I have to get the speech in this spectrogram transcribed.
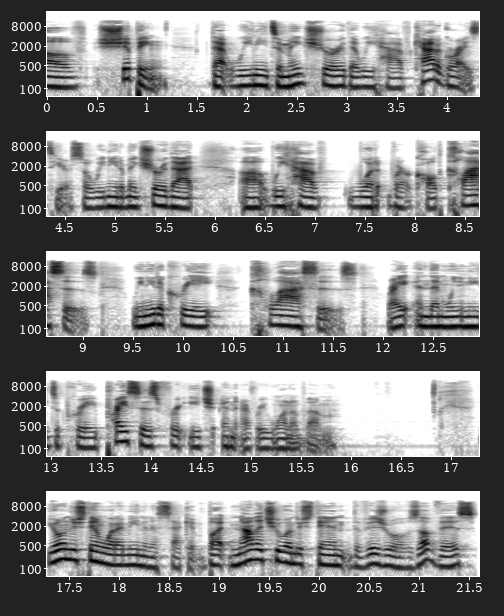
of shipping that we need to make sure that we have categorized here. So we need to make sure that uh, we have what, what are called classes. We need to create classes, right? And then we need to create prices for each and every one of them. You'll understand what I mean in a second. But now that you understand the visuals of this,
